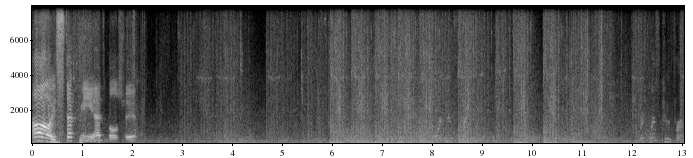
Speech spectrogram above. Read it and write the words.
Oh, he stuck me. That's bullshit. Request confirmed.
